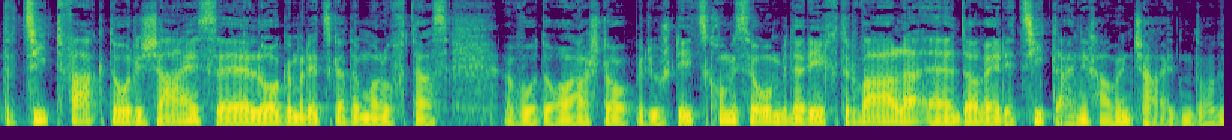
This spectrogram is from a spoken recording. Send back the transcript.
Der Zeitfaktor ist eins. Äh, schauen wir jetzt gerade mal auf das, was hier ansteht bei der Justizkommission, bei den Richterwahlen. Äh, da wäre die Zeit eigentlich auch entscheidend, oder?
